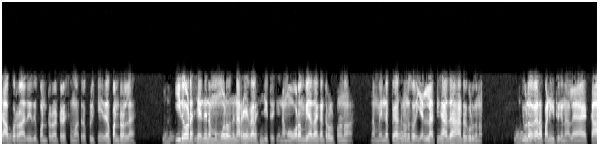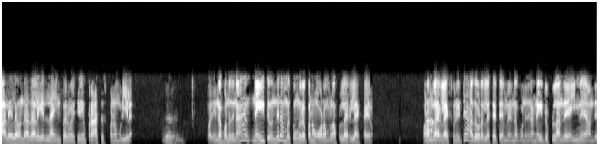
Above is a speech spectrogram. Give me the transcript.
சாப்பிடுறோம் அது இது பண்றோம் ட்ரெஸ் மாத்திரம் குளிக்க ஏதோ பண்றோம்ல. இதோட சேர்ந்து நம்ம மூளை வந்து நிறைய வேலை செஞ்சுட்டு இருக்கு. நம்ம உடம்பையே அதான் கண்ட்ரோல் பண்ணணும். நம்ம என்ன பேசணும்னு சொல்லி எல்லாத்தையும் அதான் ஆர்டர் கொடுக்கணும். இவ்வளவு வேலை பண்ணிட்டு இருக்கனால காலையில வந்து அதால எல்லா இன்ஃபர்மேஷனையும் ப்ராசஸ் பண்ண முடியல. இப்ப அது என்ன பண்ணுதுன்னா நைட் வந்து நம்ம தூங்குறப்ப நம்ம உடம்புலாம் ஃபுல்லா ரிலாக்ஸ் ஆயிரும். உடம்புலாம் ரிலாக்ஸ் பண்ணிட்டு அதோட லெசர் டைம்ல என்ன பண்ணுதுன்னா நைட்டு ஃபுல்லா அந்த இமே அந்த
